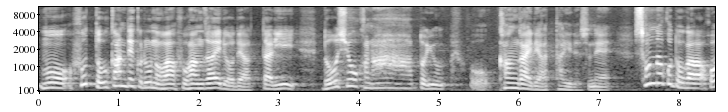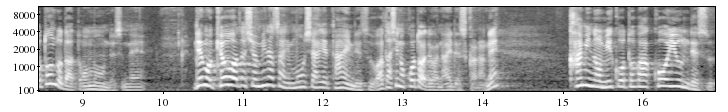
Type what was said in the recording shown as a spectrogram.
もうふっと浮かんでくるのは不安材料であったりどうしようかなという考えであったりですね。そんなことがほとんどだと思うんですね。でも今日私は皆さんに申し上げたいんです。私のことではないですからね。神の御言葉はこう言うんです。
